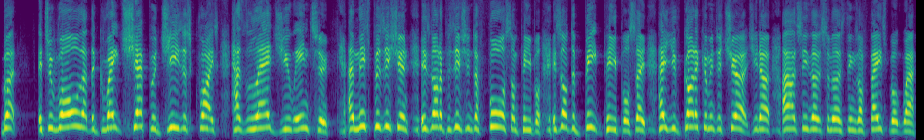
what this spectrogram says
But It's a role that the great shepherd, Jesus Christ, has led you into. And this position is not a position to force on people. It's not to beat people, say, hey, you've got to come into church. You know, I've seen those, some of those things on Facebook where,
